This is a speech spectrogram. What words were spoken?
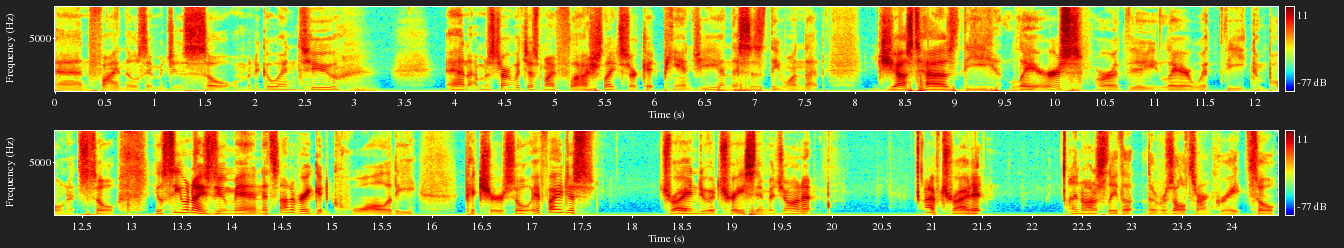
and find those images. So I'm going to go into and I'm going to start with just my flashlight circuit PNG and this is the one that just has the layers or the layer with the components. So you'll see when I zoom in it's not a very good quality picture. So if I just try and do a trace image on it, I've tried it and honestly the, the results aren't great. So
